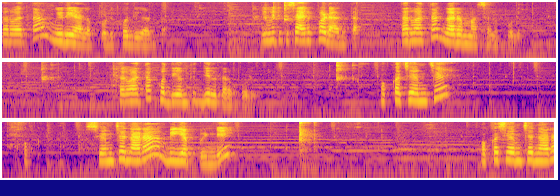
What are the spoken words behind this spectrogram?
తర్వాత మిరియాల పొడి కొద్దిగా అంత. వీటికి సరిపడా అంత. తర్వాత గరం మసాలా పొడి. తర్వాత కొద్దిగంత జీలకర్ర పొడి. ఒక చెంచా చెంచనర బియ్యం పిండి ఒక చెంచనర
